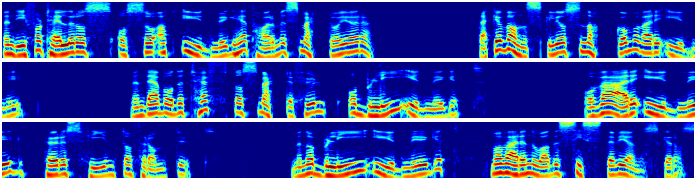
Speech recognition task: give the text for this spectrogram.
Men de forteller oss også at ydmykhet har med smerte å gjøre. Det er ikke vanskelig å snakke om å være ydmyk, men det er både tøft og smertefullt å bli ydmyket. Å være ydmyk høres fint og fromt ut, men å bli ydmyket må være noe av det siste vi ønsker oss.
